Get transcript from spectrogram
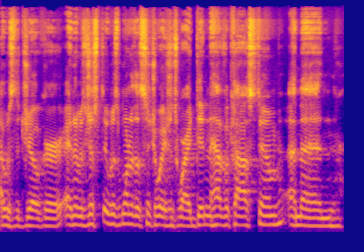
I was the Joker, and it was just it was one of those situations where I didn't have a costume, and then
